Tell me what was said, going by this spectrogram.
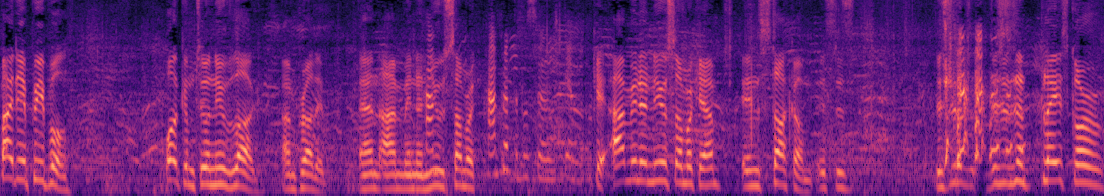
Hi dear people! Welcome to a new vlog. I'm Pradip and I'm in a new summer Han pratar på svenska. Okay, I'm in a new summer camp in Stockholm. This is this is this is a place called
